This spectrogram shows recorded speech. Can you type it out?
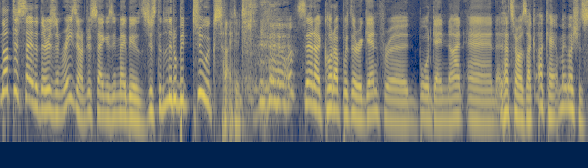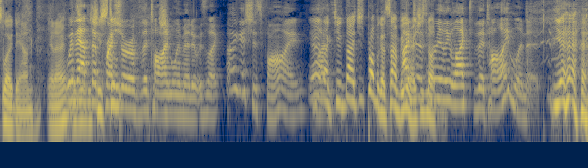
Not to say that there isn't reason. I'm just saying is it maybe it was just a little bit too excited. so then I caught up with her again for a board game night, and that's where I was like, okay, maybe I should slow down. You know, Without As the pressure Still, of the time limit, it was like, I guess she's fine. yeah, like, she, no, she's probably got some, but you I know, just she's not. really liked the time limit. Yeah,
